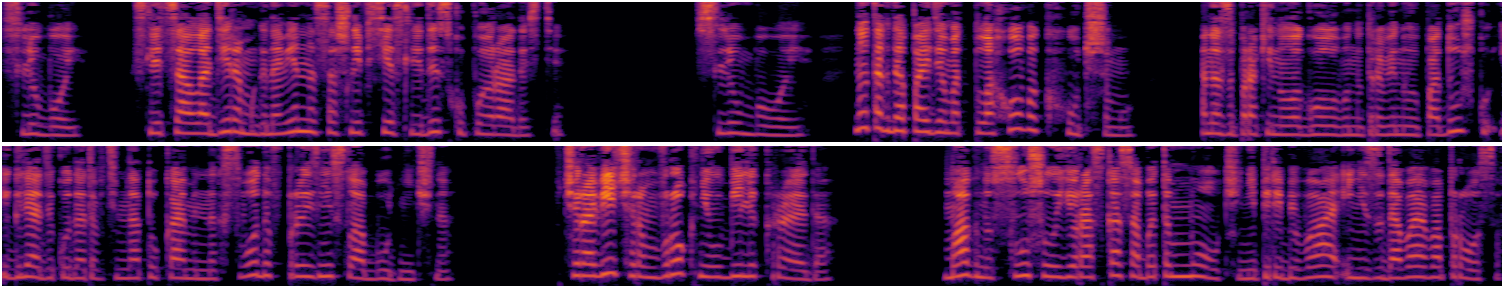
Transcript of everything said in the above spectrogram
«С любой». С лица Аладдира мгновенно сошли все следы скупой радости. «С любой. Ну тогда пойдем от плохого к худшему». Она запрокинула голову на травяную подушку и, глядя куда-то в темноту каменных сводов, произнесла буднично. «Вчера вечером в Рок не убили Креда, Магнус слушал ее рассказ об этом молча, не перебивая и не задавая вопросов,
